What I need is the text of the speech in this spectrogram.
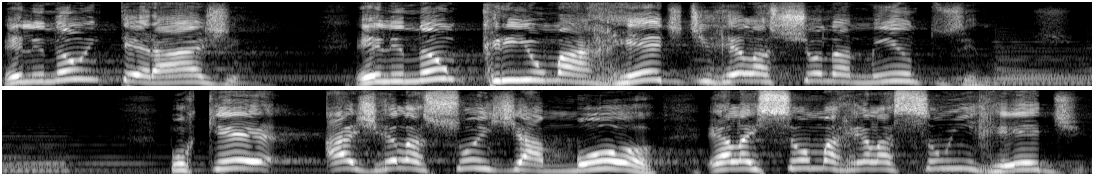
ele não interage, ele não cria uma rede de relacionamentos, irmão. Porque as relações de amor, elas são uma relação em rede.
